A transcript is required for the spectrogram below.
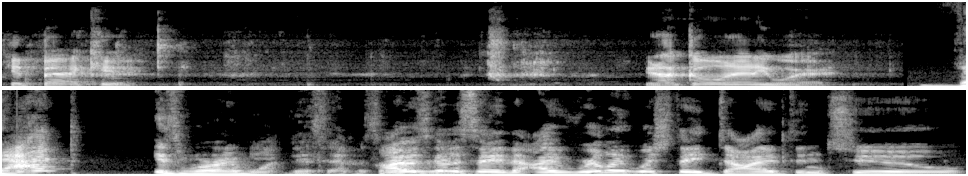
get back here. You're not going anywhere. that is where I want this episode I was gonna say that I really wish they dived into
